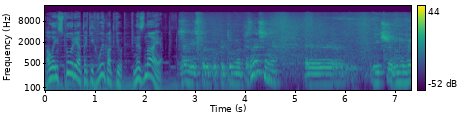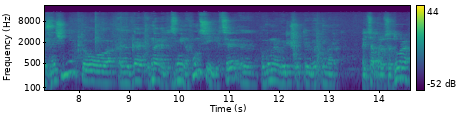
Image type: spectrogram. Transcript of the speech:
але історія таких випадків не знає. Землі історико-культурного призначення, е, якщо вони визначені, то е, навіть зміна функції це е, повинна вирішувати Верховна Рада. І ця процедура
